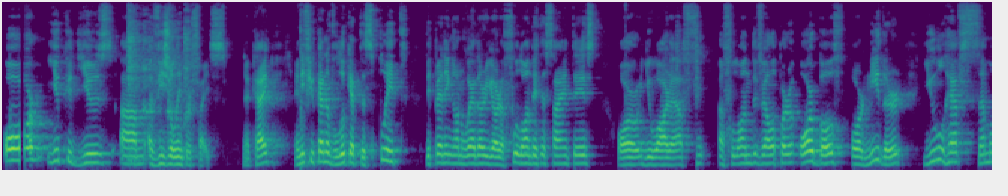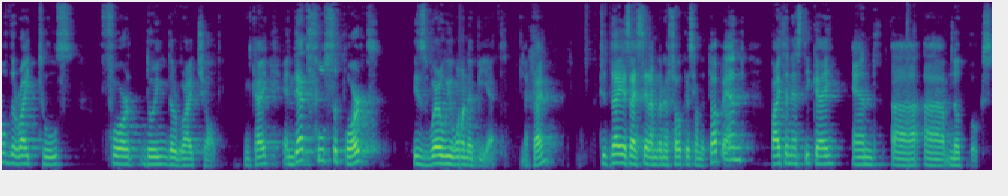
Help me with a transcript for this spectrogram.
or you could use um, a visual interface. Okay, and if you kind of look at the split, depending on whether you're a full-on data scientist or you are a, a full-on developer or both or neither, you will have some of the right tools for doing the right job, okay? And that full support is where we want to be at, okay? Today, as I said, I'm going to focus on the top end, Python SDK, and uh, uh, notebooks.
